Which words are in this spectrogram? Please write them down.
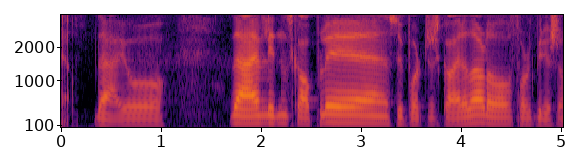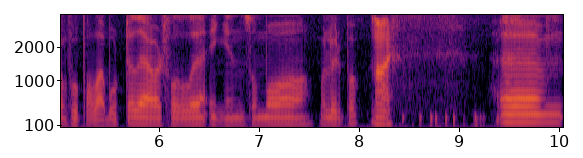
Ja. Det er jo Det er en lidenskapelig supporterskare der, da, og folk bryr seg om fotball der borte. Det er i hvert fall ingen som må, må lure på. Nei. Um,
